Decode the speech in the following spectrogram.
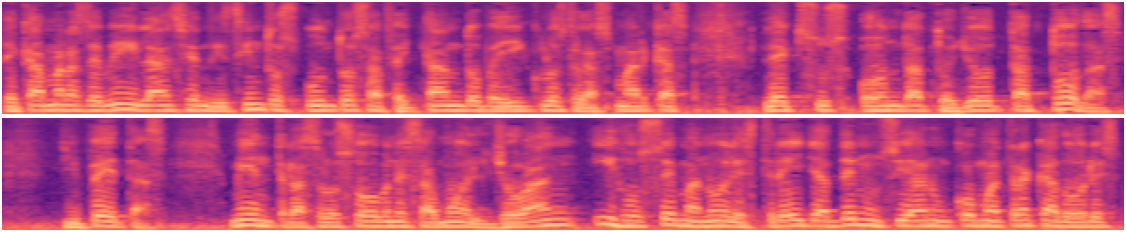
de cámaras de vigilancia en distintos puntos afectando vehículos de las marcas Lexus, Honda, Toyota, todas, jipetas. Mientras los jóvenes Samuel Joan y José Manuel Estrella denunciaron como atracadores,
